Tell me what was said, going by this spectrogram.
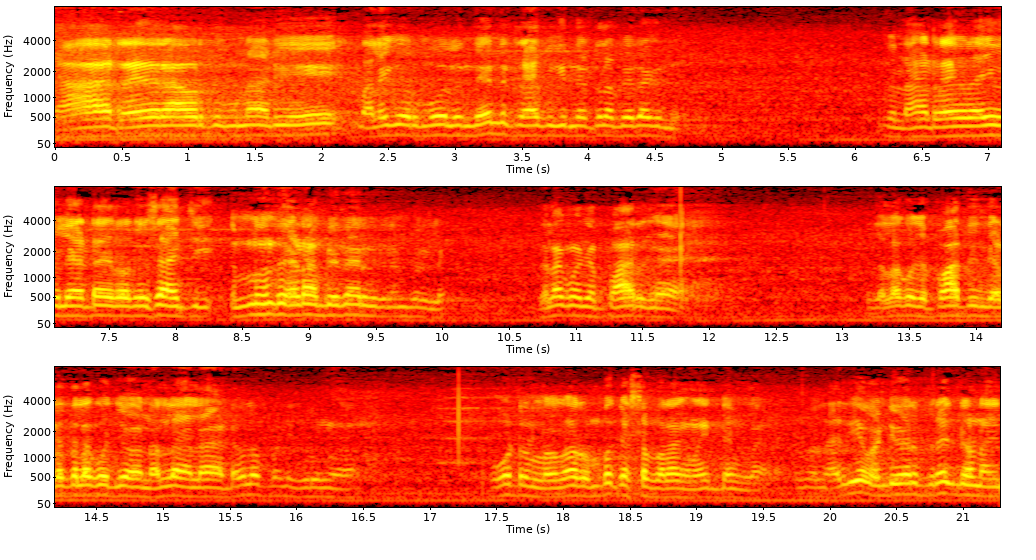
நான் டிரைவர் ஆகிறதுக்கு முன்னாடி மலைக்கு வரும்போதுலேருந்தே இந்த டிராஃபிக் இந்த இடத்துல அப்படியே தான் இருக்குது. நான் டிரைவர் ஆகி விளையாட்டாக இருபது வருஷம் ஆச்சு. இன்னும் இந்த இடம் அப்படியே தான் இருக்குது நண்பர்களே. இதெல்லாம் கொஞ்சம் பாருங்கள் இதெல்லாம் கொஞ்சம் பார்த்து இந்த இடத்தெல்லாம் கொஞ்சம் நல்லா எல்லாம் டெவலப் பண்ணி கொடுங்க. ஓட்டுநர்லாம் ரொம்ப கஷ்டப்படுறாங்க நைட் டைமில் நிறைய வண்டி வேறு பிரேக் டவுன் ஆகி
